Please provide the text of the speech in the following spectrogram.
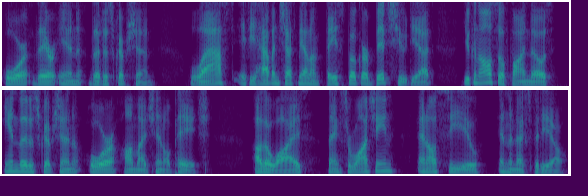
or they're in the description. Last, if you haven't checked me out on Facebook or BitChute yet, you can also find those in the description or on my channel page. Otherwise, thanks for watching, and I'll see you in the next video.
